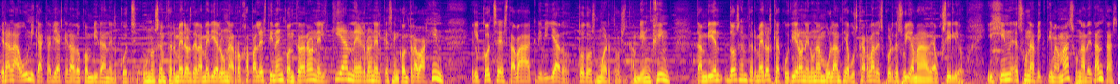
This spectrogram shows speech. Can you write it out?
Era la única que había quedado con vida en el coche. Unos enfermeros de la Media Luna Roja Palestina encontraron el Kia negro en el que se encontraba Jin. El coche estaba acribillado, todos muertos, también Jin. También dos enfermeros que acudieron en una ambulancia a buscarla después de su llamada de auxilio. Y Jin es una víctima más, una de tantas,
